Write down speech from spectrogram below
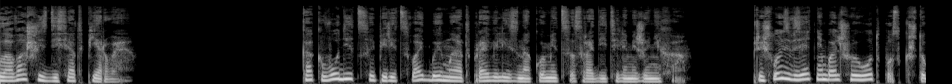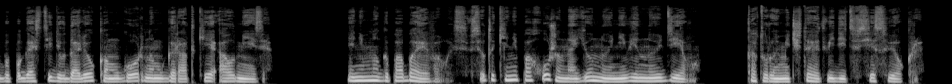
Глава 61. Как водится, перед свадьбой мы отправились знакомиться с родителями жениха. Пришлось взять небольшой отпуск, чтобы погостить в далеком горном городке Алмезе. Я немного побаивалась, все таки не похожа на юную невинную деву, которую мечтают видеть все свекры.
